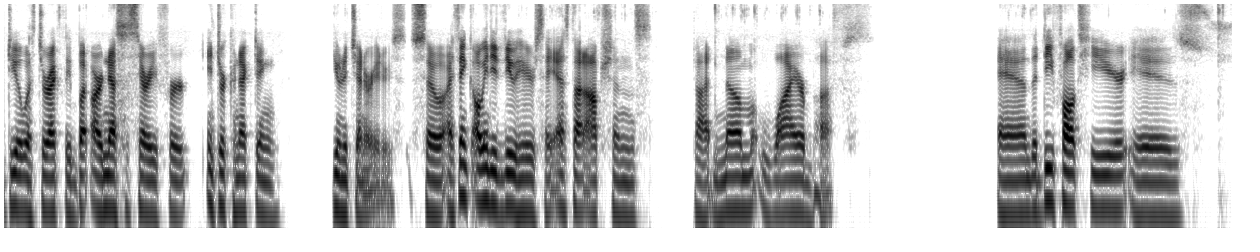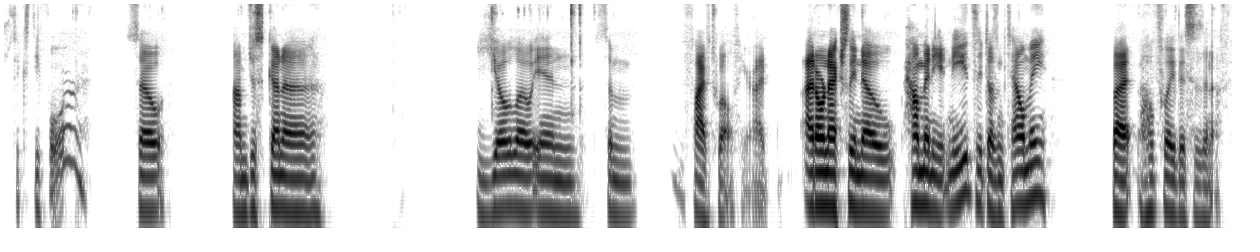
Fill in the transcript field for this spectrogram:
deal with directly, but are necessary for interconnecting unit generators. So I think all we need to do here is say s.options dot num wire buffs. And the default here is 64. So I'm just gonna YOLO in some 512 here. I, I don't actually know how many it needs. It doesn't tell me, but hopefully this is enough.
